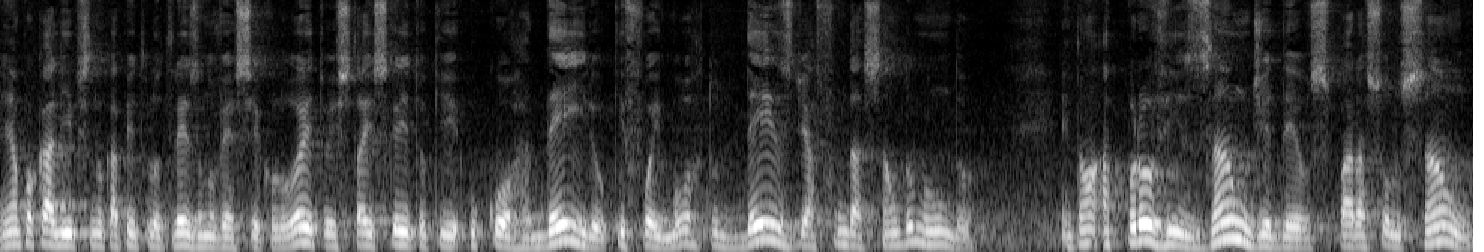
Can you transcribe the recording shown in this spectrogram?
Em Apocalipse, no capítulo 13, no versículo 8, está escrito que o cordeiro que foi morto desde a fundação do mundo. Então, a provisão de Deus para a solução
